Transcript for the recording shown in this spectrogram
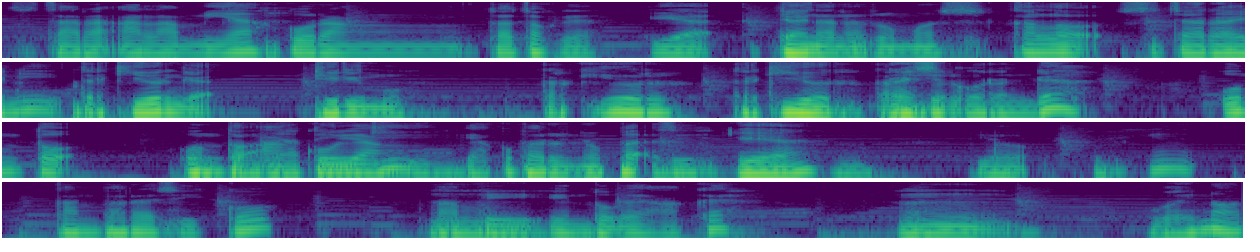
secara alamiah kurang cocok ya Ya, secara dan rumus. kalau secara ini tergiur nggak dirimu? Tergiur Tergiur, resiko rendah. untuk untuk aku yang tinggi. ya aku baru nyoba sih. Iya. Yo ini tanpa resiko tapi Hmm. untuk akeh Hmm. why not?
